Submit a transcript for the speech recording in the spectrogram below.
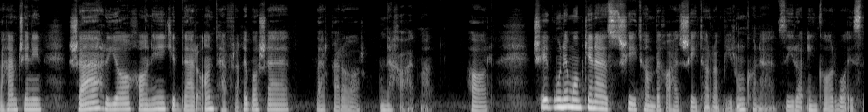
و همچنین شهر یا خانه‌ای که در آن تفرقه باشد برقرار نخواهد ماند حال چگونه ممکن است شیطان بخواهد شیطان را بیرون کند زیرا این کار باعث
